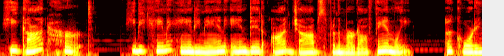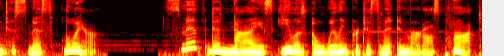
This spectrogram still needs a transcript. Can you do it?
He got hurt. He became a handyman and did odd jobs for the Murdaugh family, according to Smith's lawyer. Smith denies he was a willing participant in Murdaugh's plot.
